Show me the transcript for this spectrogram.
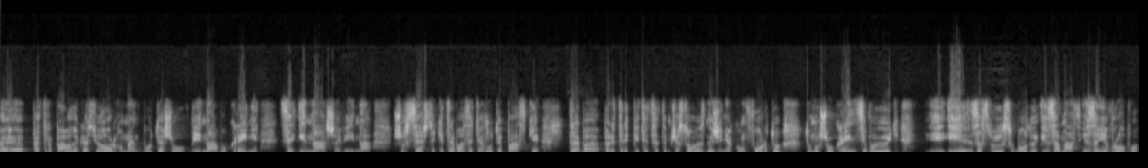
е, Петр Павел, якраз його аргумент був те, що війна в Україні це і наша війна. Що все ж таки треба затягнути паски, треба перетерпіти це тимчасове зниження комфорту, тому що українці воюють і, і за свою свободу, і за нас, і за Європу.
